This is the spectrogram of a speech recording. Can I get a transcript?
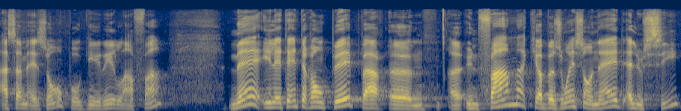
à sa maison pour guérir l'enfant, mais il est interrompu par une femme qui a besoin de son aide, elle aussi,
